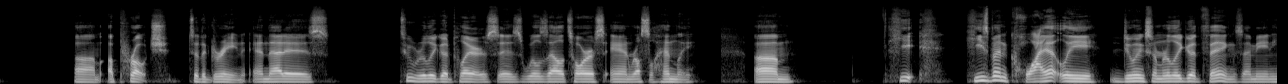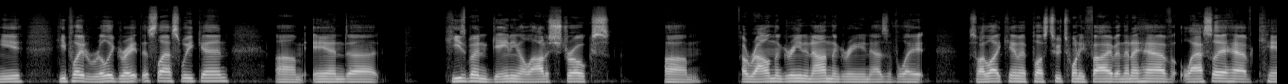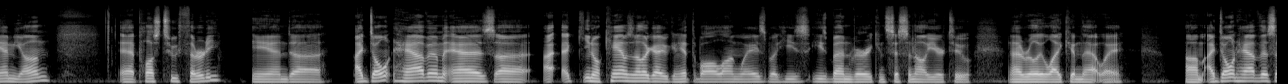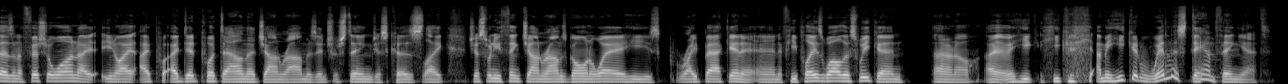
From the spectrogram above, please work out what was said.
um, approach to the green, and that is two really good players is Will Zalatoris and Russell Henley. Um, he he's been quietly doing some really good things. I mean, he he played really great this last weekend, um, and uh, he's been gaining a lot of strokes um, around the green and on the green as of late. So I like him at plus two twenty five, and then I have lastly I have Cam Young at plus two thirty, and uh, I don't have him as uh, I, you know Cam's another guy who can hit the ball a long ways, but he's he's been very consistent all year too, and I really like him that way. Um, I don't have this as an official one. I, you know, I, I, put, I did put down that Jon Rahm is interesting just because, like, just when you think Jon Rahm's going away, he's right back in it. And if he plays well this weekend, I don't know. I mean, he he could. I mean, he could win this damn thing yet.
